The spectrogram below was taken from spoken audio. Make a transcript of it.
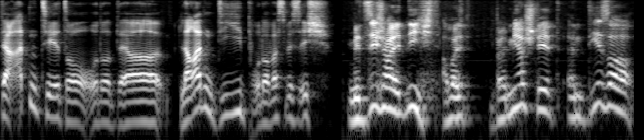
der Attentäter oder der Ladendieb oder was weiß ich. Mit Sicherheit nicht. Aber bei mir steht an dieser,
